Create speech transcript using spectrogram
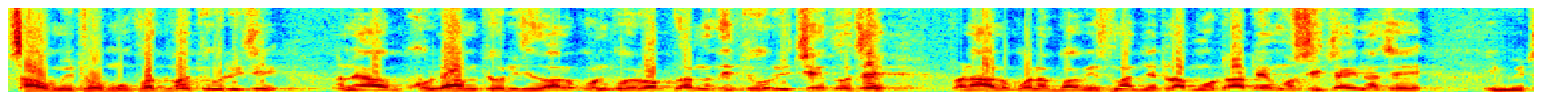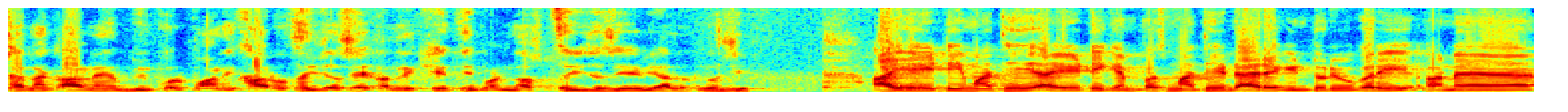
સાવ મીઠો મુફતમાં ચોરી છે અને આ ખુલ્લેઆમ ચોરી છે તો આ લોકોને કોઈ રોકતા નથી. ચોરી છે તો છે, પણ આ લોકોના ભવિષ્યમાં જેટલા મોટા ડેમો સિંચાઈના છે, એ મીઠાના કારણે બિલકુલ પાણી ખારું થઈ જશે અને ખેતી પણ નષ્ટ થઈ જશે એવી હાલતમાં છે આઈઆઈટીમાંથી, આઈઆઈટી કેમ્પસમાંથી ડાયરેક્ટ ઇન્ટરવ્યૂ કરી અને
